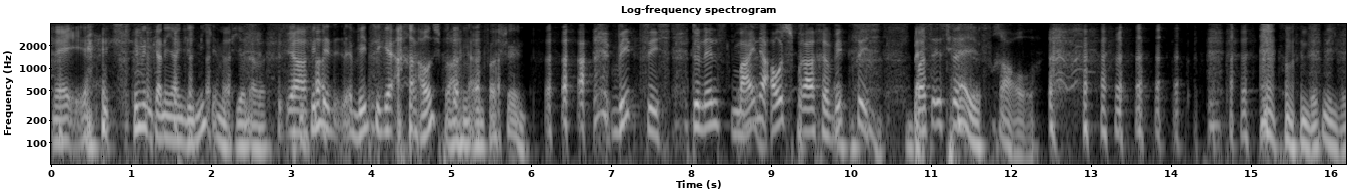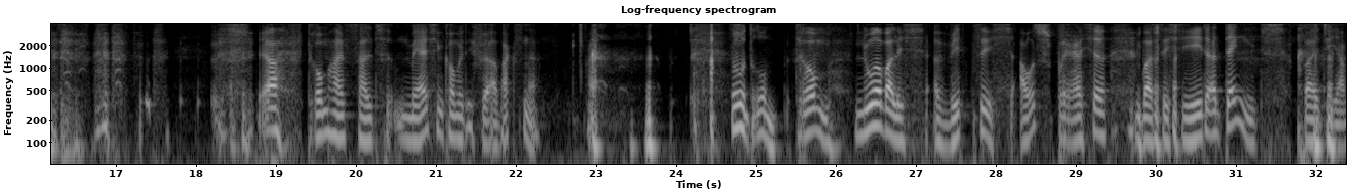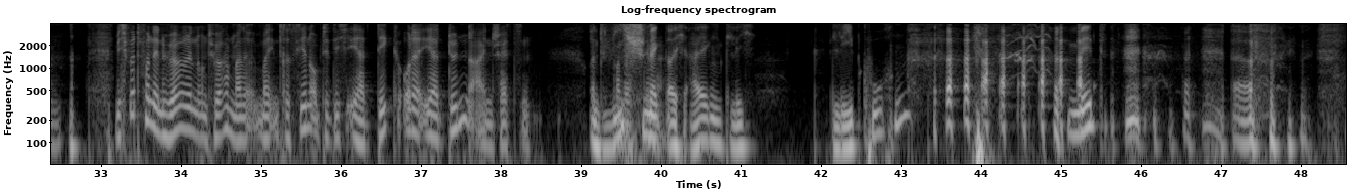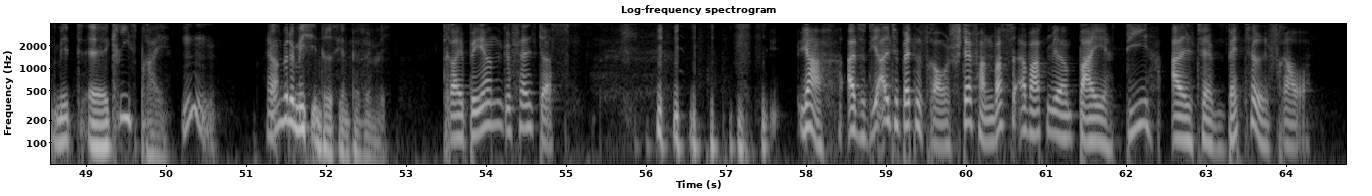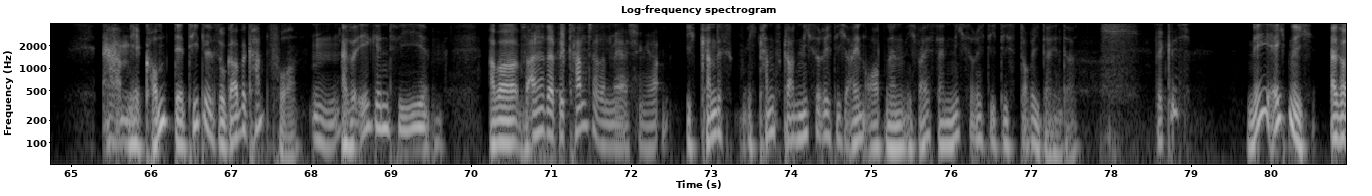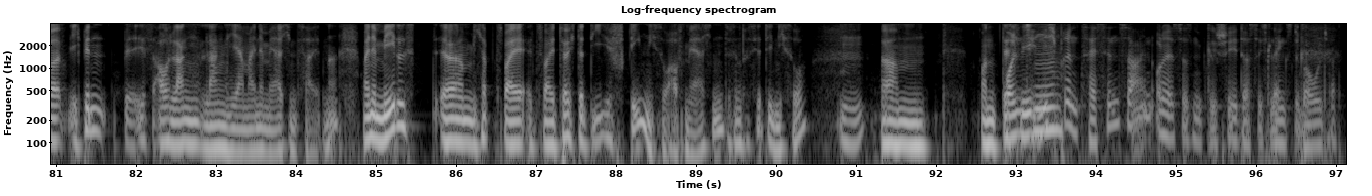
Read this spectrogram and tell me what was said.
Nee, Stimmen kann ich eigentlich nicht imitieren, aber Ja. ich finde witzige Aussprachen einfach schön. Witzig. Du nennst meine Aussprache witzig. Was ist denn? Battlefrau. Wenn das nicht witzig ist. Ja, drum heißt es halt Märchencomedy für Erwachsene. So drum. Drum, nur weil ich witzig ausspreche, was sich jeder denkt bei dir. Mich würde von den Hörerinnen und Hörern mal, mal interessieren, ob die dich eher dick oder eher dünn einschätzen. Und wie schmeckt Stimme. euch eigentlich Lebkuchen mit äh, mit äh, Grießbrei? Hm. Ja. Das würde mich interessieren persönlich. Drei Bären gefällt das. Ja, also die alte Bettelfrau. Stefan, was erwarten wir bei die alte Bettelfrau? Ja, mir kommt der Titel sogar bekannt vor. Mhm. Also irgendwie, aber Das ist einer der bekannteren Märchen, ja. ich kann das, ich kann es gerade nicht so richtig einordnen. Ich weiß da nicht so richtig die Story dahinter. Wirklich? Nee, echt nicht. Also Krass. ich bin, ist auch lang, lang her, meine Märchenzeit. Ne? Meine Mädels, ähm, ich habe zwei, zwei Töchter, die stehen nicht so auf Märchen. Das interessiert die nicht so. Mhm. Ähm, und Wollen die deswegen, nicht Prinzessin sein oder ist das ein Klischee, das sich längst überholt hat?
